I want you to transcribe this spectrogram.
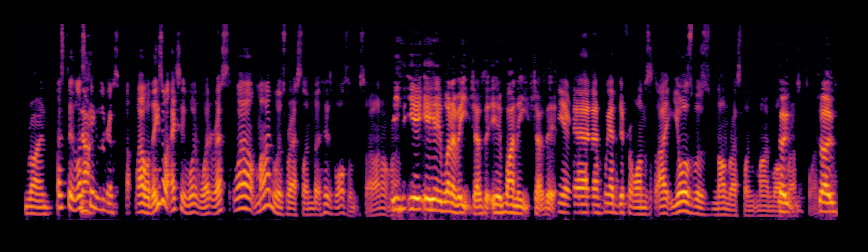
Ryan? Let's do. Let's No. kick the rest. Oh, well, these one actually weren't, weren't wrestling. Well, mine was wrestling, but his wasn't. So I don't know. Yeah, yeah, yeah, one of each. Does it? Yeah, one each. Does it? Yeah, we had different ones. I, yours was non-wrestling. Mine was So, wrestling. so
